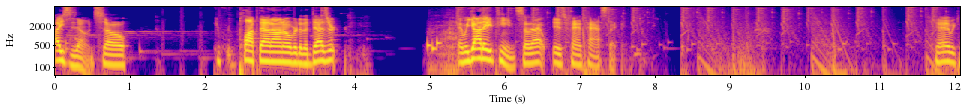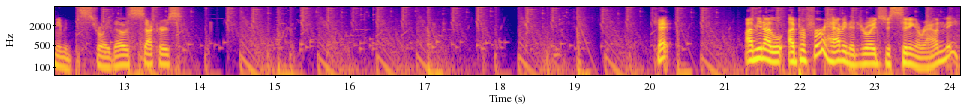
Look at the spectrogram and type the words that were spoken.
Ice Zone. So plop that on over to the desert. And we got 18, so that is fantastic. Okay, we can even destroy those suckers. Okay. I mean, I, I prefer having the droids just sitting around me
